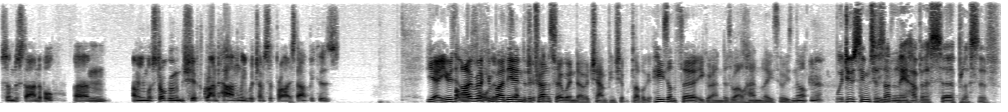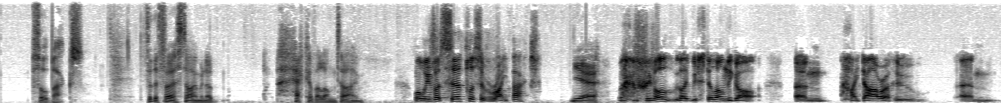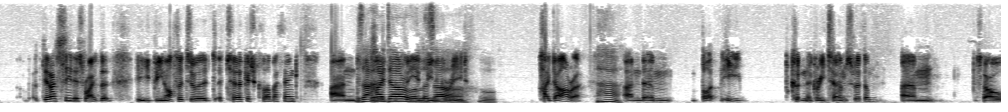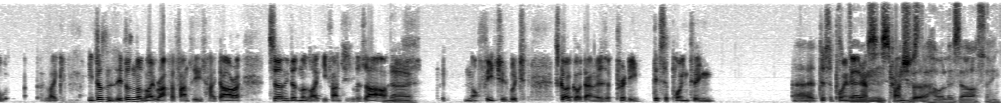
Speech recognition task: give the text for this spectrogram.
It's understandable. Um, I mean, we're struggling to shift Grant Hanley, which I'm surprised at because Yeah, you, I I, reckon by the end of the transfer window, a championship club. will get- He's on thirty grand as well, Hanley. So he's not Yeah. We do seem to suddenly have a surplus of fullbacks. for the first time in a heck of a long time. Well, we've a surplus of right backs. Yeah, we've all like we've still only got um, Haidara, who um, did I see this right? That he'd been offered to a, a Turkish club, I think, and is that the Haidar or Lazar? agreed. Or Haidara, ah, and um, but he couldn't agree terms with them. Um, so, like, he doesn't. It doesn't look like Rafa fancies Haidara. Certainly doesn't look like he fancies Lazar. No. who's not featured, which has got to go down as a pretty disappointing, uh, disappointing Very um, suspicious, transfer. the whole Lazar thing.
